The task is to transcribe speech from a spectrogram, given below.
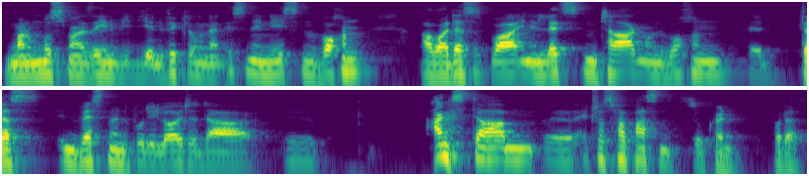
Man muss mal sehen, wie die Entwicklung dann ist in den nächsten Wochen. Aber das war in den letzten Tagen und Wochen äh, das Investment, wo die Leute da äh, Angst haben, äh, etwas verpassen zu können, oder?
